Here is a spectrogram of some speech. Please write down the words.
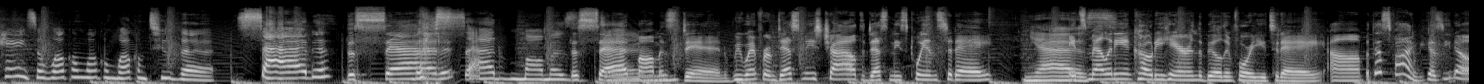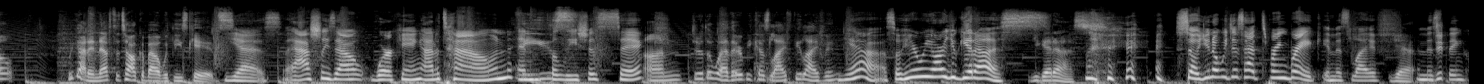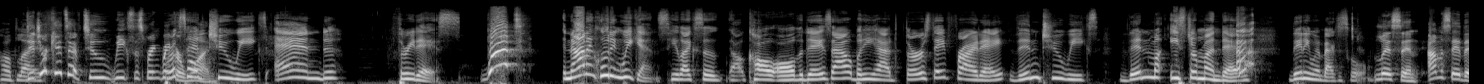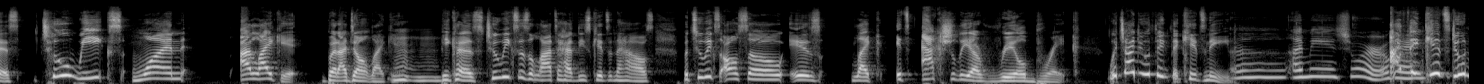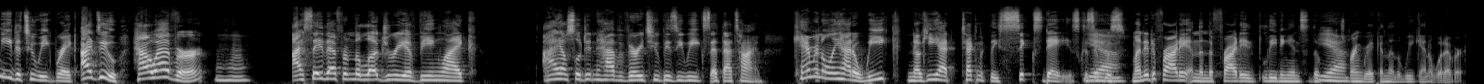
Okay, so welcome, welcome, welcome to the sad, The sad, the sad, mama's, the sad den. mama's den. We went from Destiny's Child to Destiny's Twins today. Yes, It's Melanie and Codie here in the building for you today. Uh, but that's fine because you know we got enough to talk about with these kids. Yes, Ashley's out working out of town, and He's Felicia's sick. Under the weather because life be lifing. yeah, so here we are. You get us. You get us. So you know we just had spring break in this life. Yeah. in this Did- thing called life. Did your kids have two weeks of spring break Brooks or had one? two weeks and three days. What? not including weekends. He likes to uh, call all the days out, but he had Thursday, Friday, then two weeks, then Easter Monday, then he went back to school. Listen, I'm gonna say this: two weeks. One, I like it, but I don't like it because two weeks is a lot to have these kids in the house. But two weeks also is like it's actually a real break, which I do think that kids need. Uh, I mean, sure. Okay. I think kids do need a two week break. I do. However, Uh-huh. I say that from the luxury of being like, I also didn't have a very two busy weeks at that time. Cameron only had a week. No, he had technically six days because Yeah. it was Monday to Friday and then the Friday leading into the Yeah. spring break and then the weekend or whatever.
